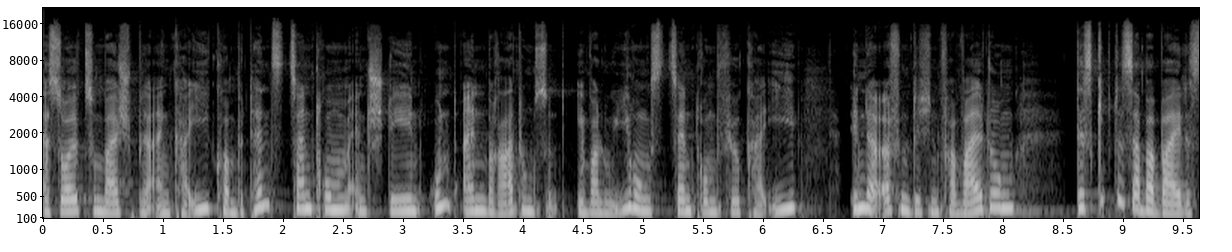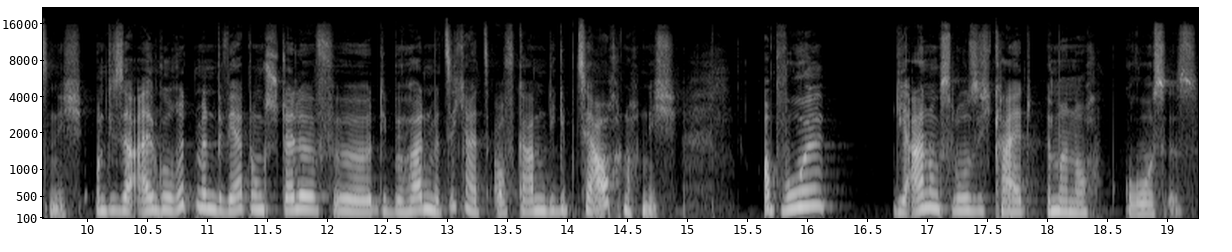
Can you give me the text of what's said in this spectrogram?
Es soll zum Beispiel ein KI-Kompetenzzentrum entstehen und ein Beratungs- und Evaluierungszentrum für KI in der öffentlichen Verwaltung. Das gibt es aber beides nicht. Und diese Algorithmenbewertungsstelle für die Behörden mit Sicherheitsaufgaben, die gibt es ja auch noch nicht. Obwohl die Ahnungslosigkeit immer noch groß ist.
